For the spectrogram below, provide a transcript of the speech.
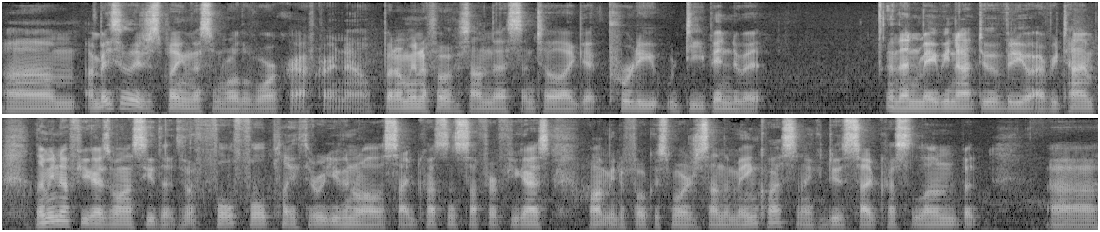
Um, I'm basically just playing this in World of Warcraft right now, but I'm going to focus on this until I get pretty deep into it. And then maybe not do a video every time. Let me know if you guys want to see the, the full, full playthrough, even with all the side quests and stuff, or if you guys want me to focus more just on the main quest, and I can do the side quests alone, but, uh,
